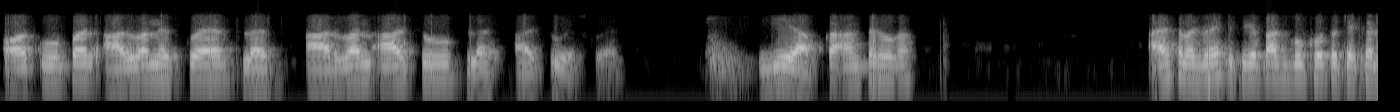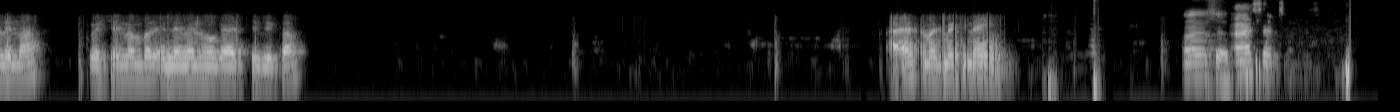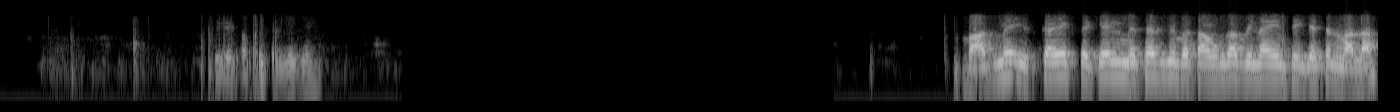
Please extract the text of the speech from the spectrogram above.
और ऊपर r one square plus r one r two plus r two square ये आपका आंसर होगा। आया समझ में? किसी के पास बुक हो तो चेक कर लेना। क्वेश्चन नंबर इलेवन हो गया एस का। आया समझ में कि नहीं? हाँ सर। हाँ सर ठीक है कॉपी कर लीजिए। बाद में इसका एक सेकेंड मेथड भी बताऊँगा बिना इंटीग्रेशन वाला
